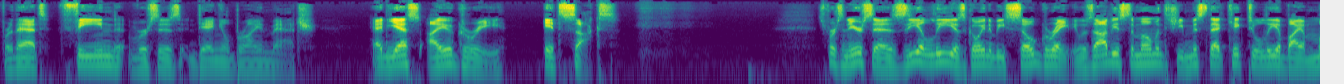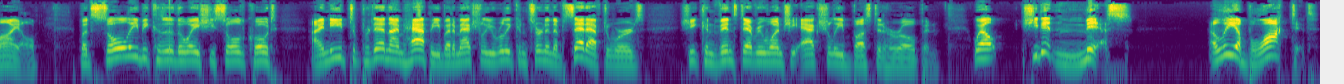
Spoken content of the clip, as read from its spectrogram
for that Fiend versus Daniel Bryan match. And yes, I agree, it sucks. This person here says Xia Li is going to be so great. It was obvious the moment that she missed that kick to Aliyah by a mile, but solely because of the way she sold, quote, I need to pretend I'm happy, but I'm actually really concerned and upset afterwards. She convinced everyone she actually busted her open. Well, she didn't miss. Aliyah blocked it.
